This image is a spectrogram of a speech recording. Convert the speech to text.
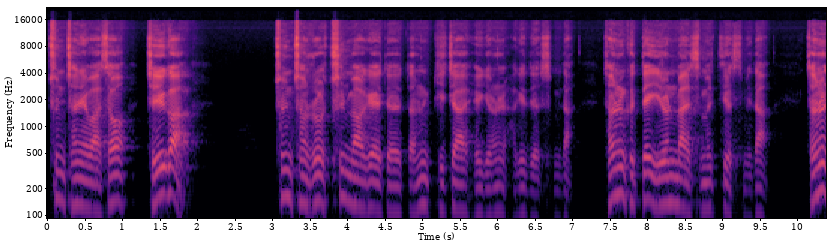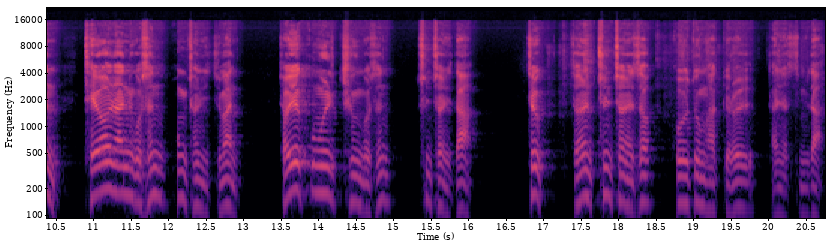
춘천에 와서 저희가 춘천으로 출마하게 되었다는 기자회견을 하게 되었습니다. 저는 그때 이런 말씀을 드렸습니다. 저는 태어난 곳은 홍천이지만 저의 꿈을 키운 곳은 춘천이다. 즉, 저는 춘천에서 고등학교를 다녔습니다.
